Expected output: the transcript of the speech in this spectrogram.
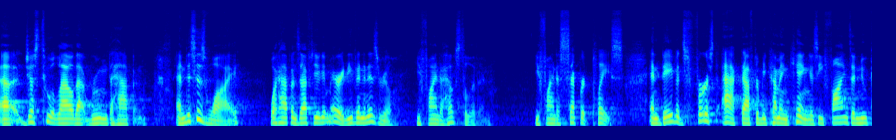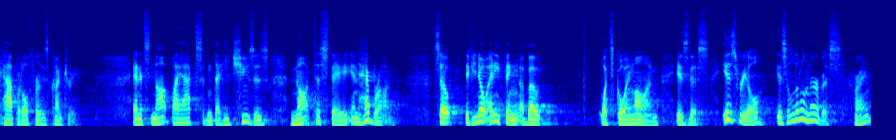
uh, just to allow that room to happen. And this is why what happens after you get married, even in Israel, you find a house to live in. You find a separate place. And David's first act after becoming king is he finds a new capital for his country. And it's not by accident that he chooses not to stay in Hebron. So, if you know anything about what's going on, is this Israel is a little nervous, right?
